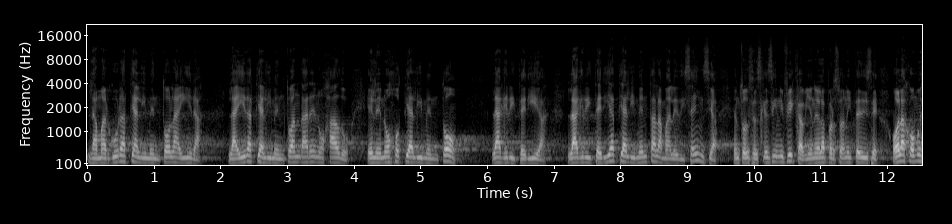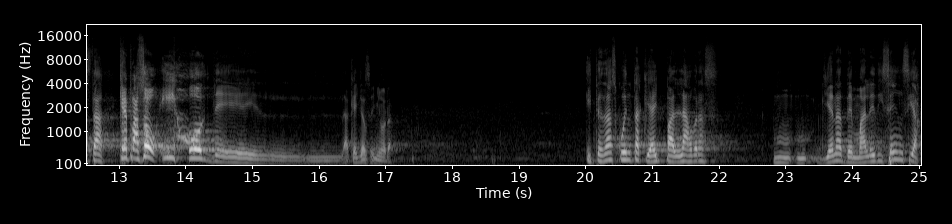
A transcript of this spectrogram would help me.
La amargura te alimentó la ira. La ira te alimentó andar enojado. El enojo te alimentó la gritería. La gritería te alimenta la maledicencia. Entonces, ¿qué significa? Viene la persona y te dice, hola, ¿cómo está? ¿Qué pasó? Hijo de aquella señora. Y te das cuenta que hay palabras mm, mm, llenas de maledicencia,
